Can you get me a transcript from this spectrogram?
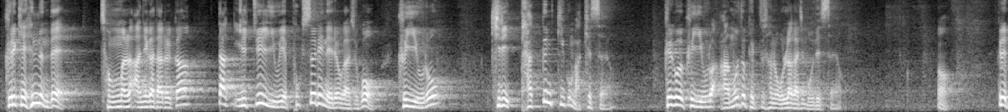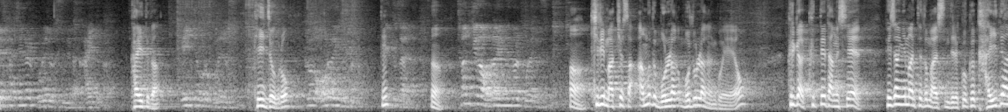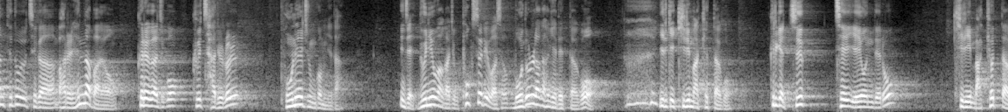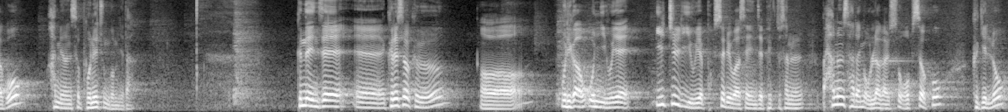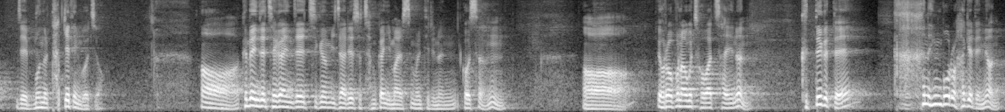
그렇게 했는데 정말 아니가 다를까 딱 일주일 이후에 폭설이 내려가지고 그 이후로 길이 다 끊기고 막혔어요. 그리고 그 이후로 아무도 백두산을 올라가지 못했어요. 어. 그래 사진을 보내줬습니다. 가이드가 가이드가 개인적으로 보내줬습니다. 개인적으로 그 얼어 있는 응? 백두산 어, 천지가 얼어 있는 걸 보내줬습니다. 어, 길이 막혀서 아무도 몰라, 못 올라간 거예요. 그러니까 그때 당시에 회장님한테도 말씀드렸고 그 가이드한테도 제가 말을 했나 봐요. 그래가지고 그 자료를 보내준 겁니다. 이제 눈이 와가지고 폭설이 와서 못 올라가게 됐다고 이렇게 길이 막혔다고. 그러니까 즉 제 예언대로 길이 막혔다고 하면서 보내준 겁니다. 근데 이제 에, 그래서 그 어, 우리가 온 이후에 일주일 이후에 폭설이 와서 이제 백두산을 많은 사람이 올라갈 수 없었고 그 길로 이제 문을 닫게 된 거죠. 어, 근데 이제 제가 이제 지금 이 자리에서 잠깐 이 말씀을 드리는 것은 어, 여러분하고 저와 차이는 그때그때 큰 행보를 하게 되면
